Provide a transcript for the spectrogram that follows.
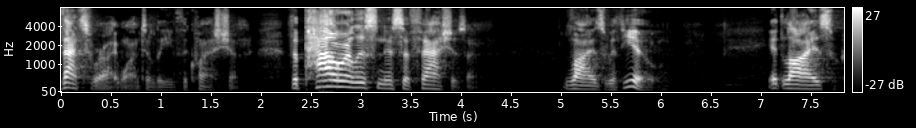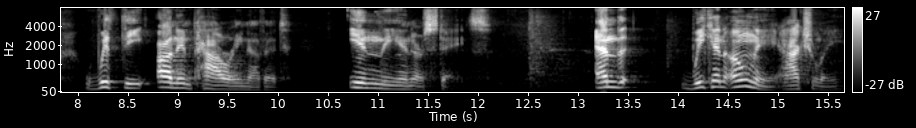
That's where I want to leave the question. The powerlessness of fascism lies with you. It lies with the unempowering of it in the inner states. And we can only actually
